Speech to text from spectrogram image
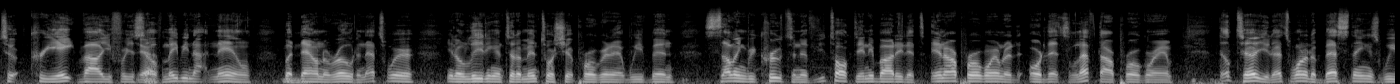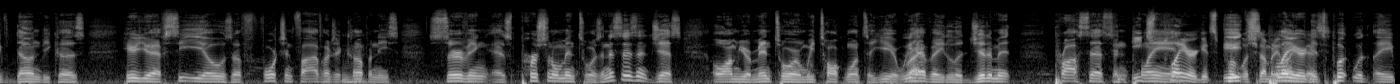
to create value for yourself. Maybe not now, but Mm-hmm. down the road. And that's where you know, leading into the mentorship program that we've been selling recruits. And if you talk to anybody that's in our program or- or that's left our program, they'll tell you that's one of the best things we've done because here you have CEOs of Fortune 500 Mm-hmm. companies serving as personal mentors. And this isn't just, oh, I'm your mentor and we talk once a year. We Right. have a legitimate process and, And each plan. player gets put with Each somebody like player this. gets put with a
